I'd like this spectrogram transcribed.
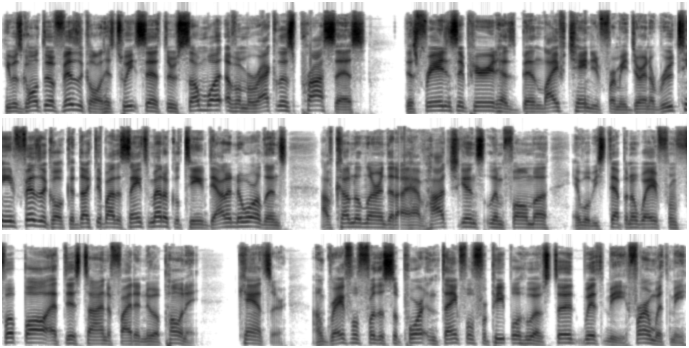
he was going through a physical. And his tweet said, through somewhat of a miraculous process, this free agency period has been life changing for me. During a routine physical conducted by the Saints medical team down in New Orleans, I've come to learn that I have Hodgkin's lymphoma and will be stepping away from football at this time to fight a new opponent cancer. I'm grateful for the support and thankful for people who have stood with me, firm with me.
